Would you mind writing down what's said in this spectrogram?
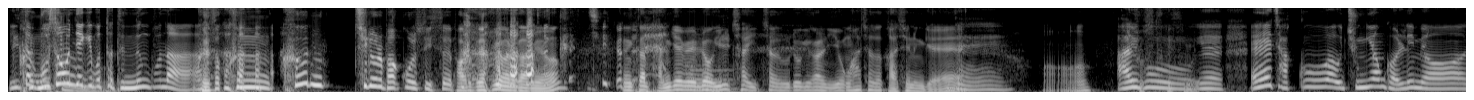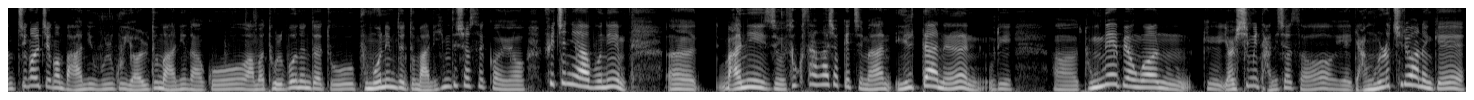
일단 큰 무서운. 얘기부터 듣는구나. 그래서 큰 큰 치료를 받고 올 수 있어요. 바로 대학병원에 가면. 그러니까 단계별로 어. 1차, 2차 의료기관을 이용하셔서 가시는 게 네. 어, 아이고. 예. 애 자꾸 중이염 걸리면 찡얼찡얼 많이 울고 열도 많이 나고 아마 돌보는데도 부모님들도 많이 힘드셨을 거예요. 휘진이 아버님, 어, 많이 저 속상하셨겠지만 일단은 우리 어, 동네 병원 그 열심히 다니셔서 예, 약물로 치료하는 게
